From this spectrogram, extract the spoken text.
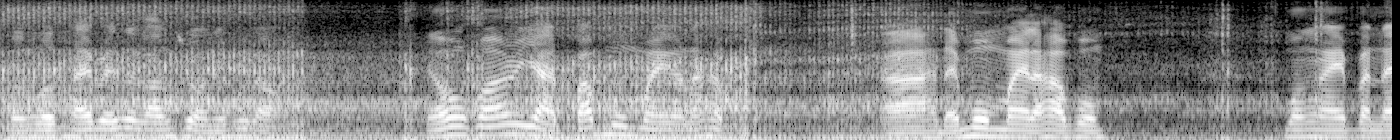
เบิ่งรถไทยไปสักก่อนช่วงนี้พี่น้องเดี๋ยวผมขออนุญาตปรับมุมใหม่กันนะครับ อ่า ได้มุมใหม่แล้วครับผม มองไงปันได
